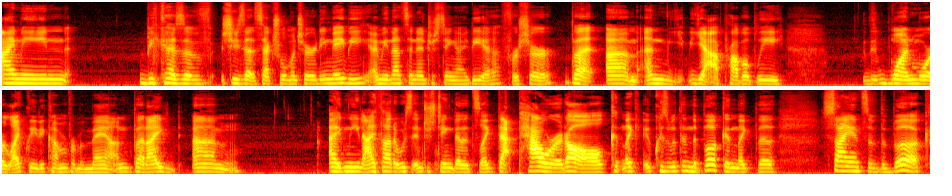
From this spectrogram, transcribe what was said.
I mean, because of she's at sexual maturity, maybe. I mean, that's an interesting idea for sure. But um, and yeah, probably one more likely to come from a man. But I um. I mean, I thought it was interesting that it's like that power at all, like because within the book and like the science of the book,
